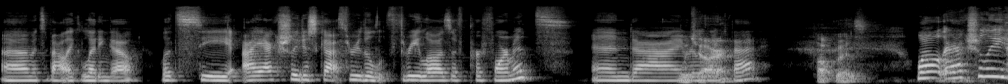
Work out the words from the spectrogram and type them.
Um, it's about like letting go. Let's see. I actually just got through the three laws of performance, and uh, I Which really are? like that. Pop quiz. Well, they're actually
